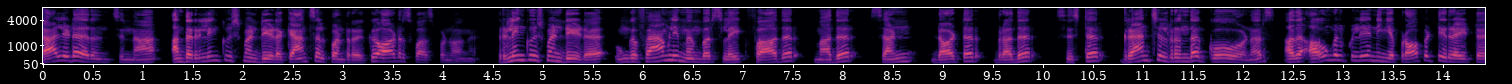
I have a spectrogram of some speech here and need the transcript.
வேலிடா இருந்துச்சுன்னா அந்த ரிலிங்குவிஷ்மெண்ட் டீடை கேன்சல் பண்றதுக்கு ஆர்டர்ஸ் பாஸ் பண்ணுவாங்க. ரிலிங்குவிஷ்மெண்ட் டீடை உங்க family members like father mother son daughter brother sister grandchildren தான் கோ ஓனர்ஸ் அது அவங்களுக்குள்ளேயே நீங்கள் ப்ராப்பர்ட்டி ரைட்டை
